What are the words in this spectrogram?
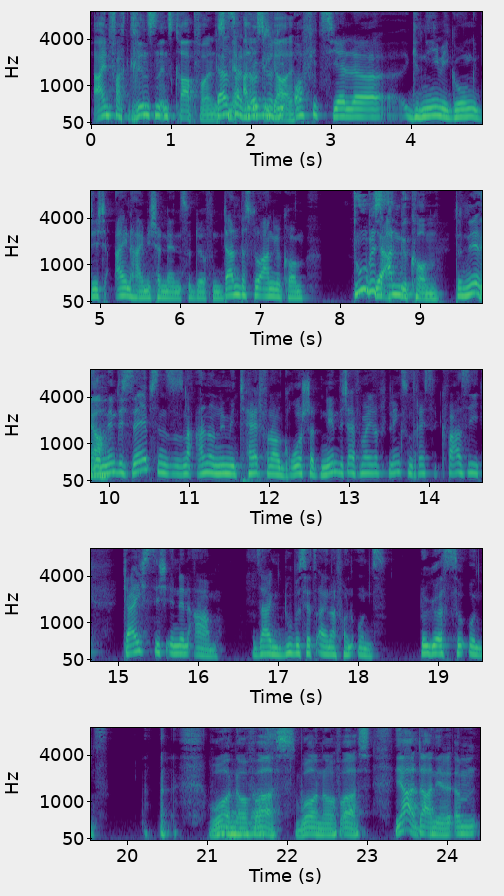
einfach grinsen ins Grab fallen. Das ist, ist mir halt alles egal. die offizielle Genehmigung, dich Einheimischer nennen zu dürfen. Dann bist du angekommen. Du bist ja. angekommen. Dann, ne, ja. dann nimm dich selbst in so eine Anonymität von einer Großstadt, nimm dich einfach mal links und rechts quasi geistig in den Arm und sagen, du bist jetzt einer von uns. Du gehörst zu uns. one of us, one of us. Ja, Daniel, ähm,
